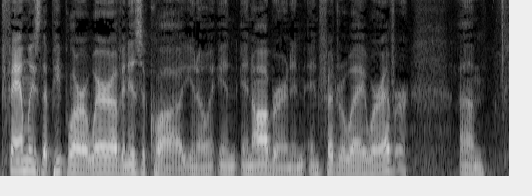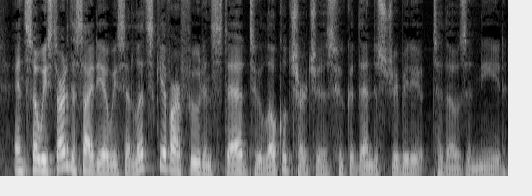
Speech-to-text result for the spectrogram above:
families that people are aware of in Issaquah, you know, in, in Auburn, in, in Federal Way, wherever. Um, and so we started this idea. We said, let's give our food instead to local churches who could then distribute it to those in need.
